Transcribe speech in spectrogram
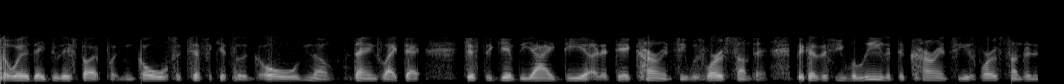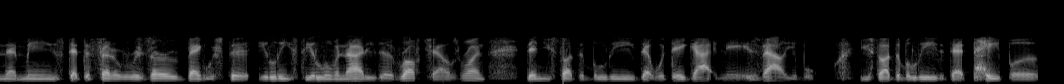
So what did they do? They started putting gold certificates of gold, you know, things like that, just to give the idea that their currency was worth something. Because if you believe that the currency is worth something, then that means that the Federal Reserve Bank, which the elites, the Illuminati, the Rothschilds run, then you start to believe that what they got in there is valuable. You start to believe that that paper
